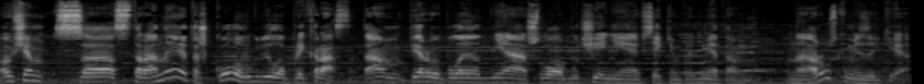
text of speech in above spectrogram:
В общем, со стороны эта школа выглядела прекрасно. Там первую половину дня шло обучение всяким предметам на русском языке.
